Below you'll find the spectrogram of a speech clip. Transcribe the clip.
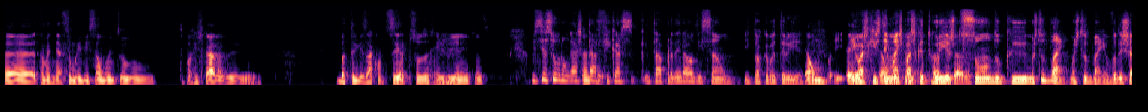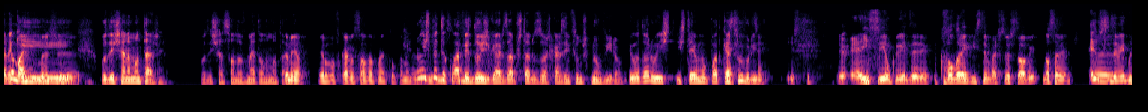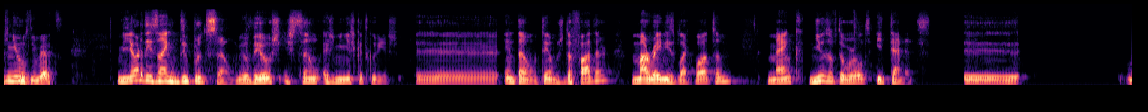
eh, também tinha assim uma edição muito tipo arriscada de baterias a acontecer, pessoas a reagirem e tudo. Mas isso é sobre um gajo que está a Portanto, ficar está a perder a audição e toca bateria. É um, é eu acho que isto é é, um mais para as categorias de som do que. Mas tudo bem, mas tudo bem. Eu vou deixar Também, aqui. mas eh, Vou deixar na montagem. Vou deixar Sound of Metal na montagem. também eu. Eu vou ficar no Sound of Metal também. Não é espetacular ver dois gajos a apostar nos Oscars em filmes que não viram? Eu adoro isto. Isto é o meu podcast É, favorito. sim, isto- é, é isso que eu queria dizer. Que valor é que isto tem para as pessoas que estão a ouvir? Não sabemos. Absolutamente Eh, mas nenhum. nos diverte. Melhor design de produção. Meu Deus, isto são as minhas categorias. Eh, então, temos The Father, Ma Rainey's Black Bottom, Mank, News of the World e Tenet. Eh,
